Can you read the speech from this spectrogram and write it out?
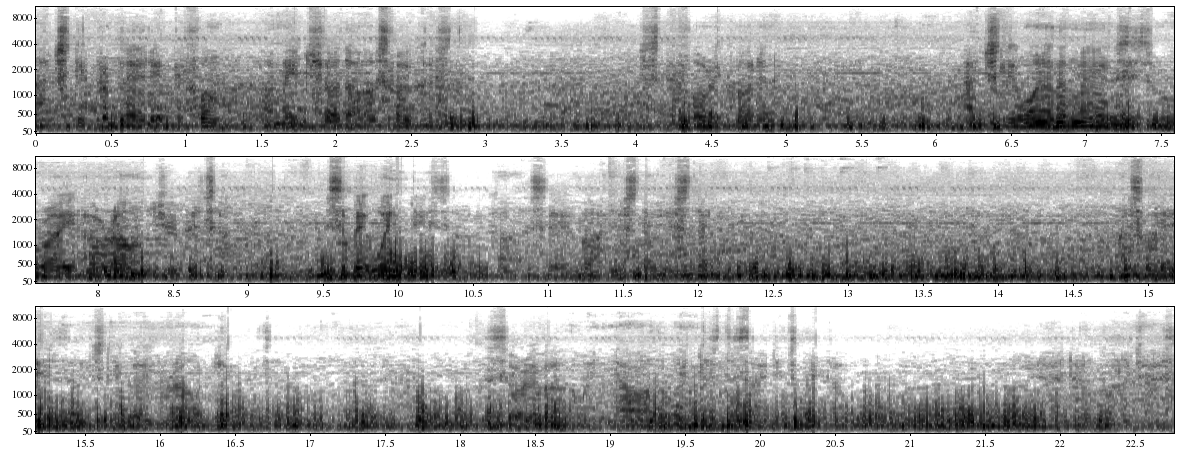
actually prepared it before. I made sure that I was focused just before recording. Actually, one of the moons is right around Jupiter. It's a bit windy, so I can't see it, but I just noticed it. That's what it is, actually going around Jupiter. Sorry about the wind now, the wind has decided to pick up. Yeah, I do apologise.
